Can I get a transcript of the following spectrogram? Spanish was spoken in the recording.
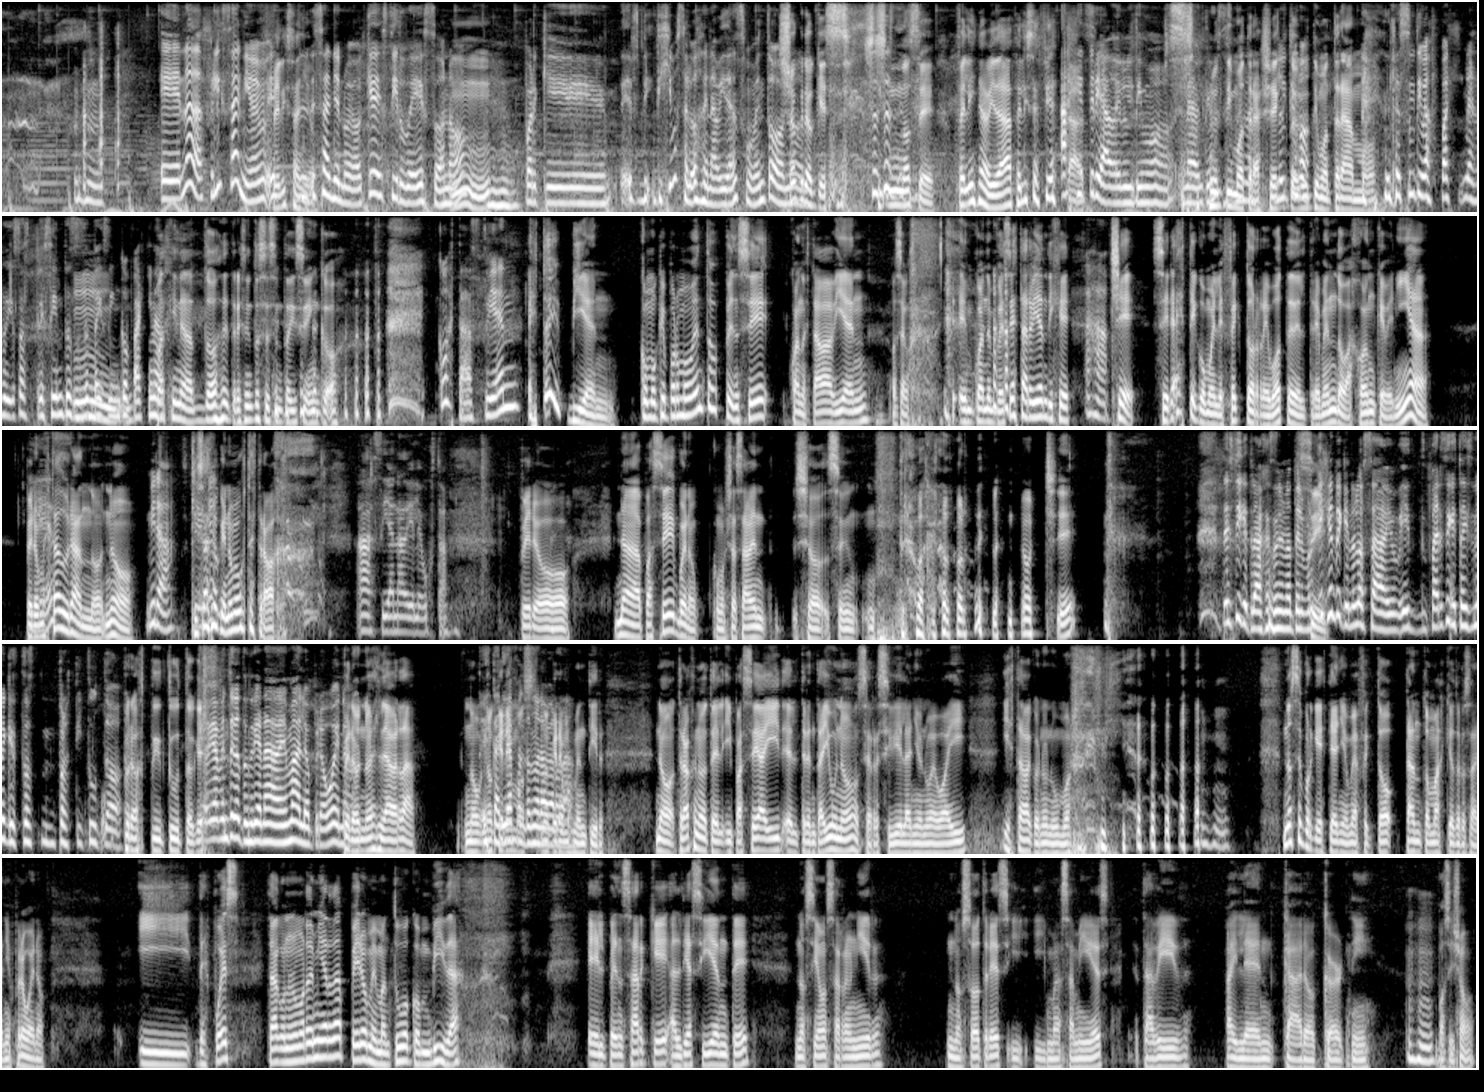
Eh, nada, feliz año. eh, Feliz año. Es año nuevo. ¿Qué decir de eso, no? Mm, Porque eh, di- dijimos saludos de Navidad en su momento. ¿o yo no? creo que sí. Yo- yo- no sé. Feliz Navidad, felices fiestas. Ajetreado el último, la el último trayecto, el último tramo. Las últimas páginas de esas 365 Mm, páginas. Página 2 de 365. ¿Cómo estás? ¿Bien? Estoy bien. Como que por momentos pensé, cuando estaba bien, o sea, em- cuando empecé a estar bien, dije, Ajá. che, ¿será este como el efecto rebote del tremendo bajón que venía? Pero me ¿Y está es? durando, no. Mira. Quizás lo que no me gusta es trabajar. Ah, sí, a nadie le gusta. Pero nada, pasé, bueno, como ya saben, yo soy un trabajador de la noche. Decí que trabajas en un hotel, porque Sí. hay gente que no lo sabe. y Parece que está diciendo que sos un prostituto. Prostituto, que Obviamente no tendría nada de malo, pero bueno. Pero no es la verdad. No, no queremos, no verdad. queremos mentir. No, trabajo en un hotel y pasé ahí el 31, o sea, recibí el año nuevo ahí y estaba con un humor de mierda. No sé por qué este año me afectó tanto más que otros años, pero bueno. Y después estaba con un humor de mierda, pero me mantuvo con vida el pensar que al día siguiente nos íbamos a reunir nosotros y, y más amigues, David, Aileen, Caro, Courtney, vos y yo.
